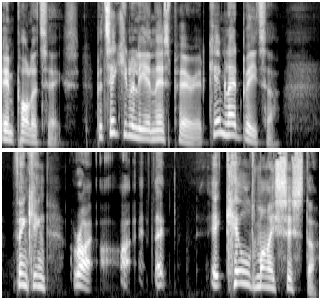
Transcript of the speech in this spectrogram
in politics, particularly in this period. Kim Leadbeater thinking, right, I, it, it killed my sister.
